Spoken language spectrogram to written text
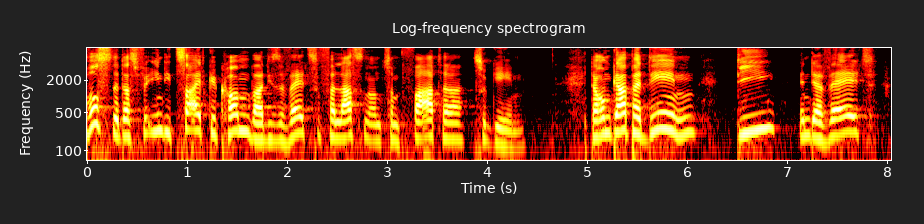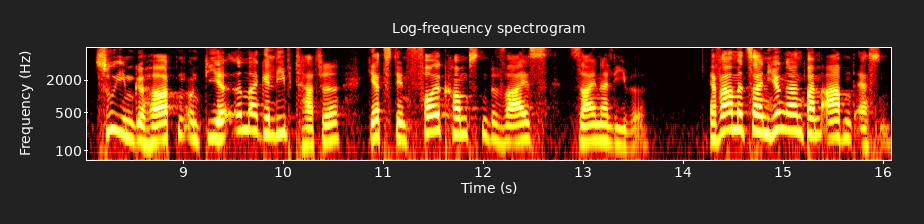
wusste, dass für ihn die Zeit gekommen war, diese Welt zu verlassen und zum Vater zu gehen. Darum gab er denen, die in der Welt zu ihm gehörten und die er immer geliebt hatte, jetzt den vollkommensten Beweis seiner Liebe. Er war mit seinen Jüngern beim Abendessen.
